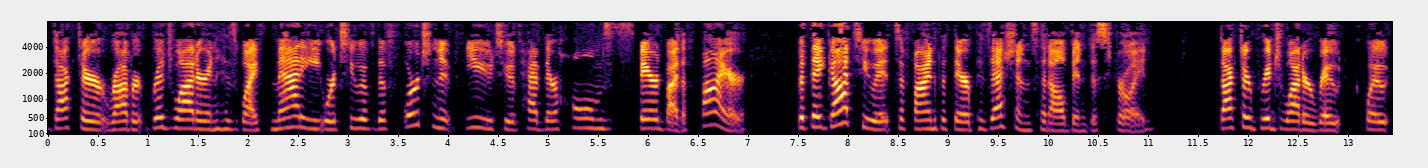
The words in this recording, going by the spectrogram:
Dr. Robert Bridgewater and his wife Mattie were two of the fortunate few to have had their homes spared by the fire, but they got to it to find that their possessions had all been destroyed. Dr. Bridgewater wrote, quote,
